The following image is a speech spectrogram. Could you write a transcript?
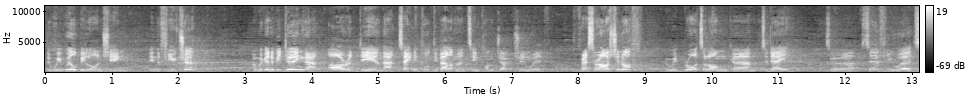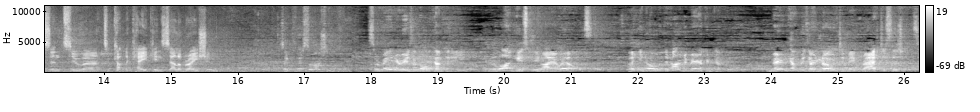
that we will be launching in the future. And we're going to be doing that R&D and that technical development in conjunction with Professor Arshinoff, who we've brought along um, today to uh, say a few words and to, uh, to cut the cake in celebration. So, Professor Arshinoff. So Rayner is an old company with a long history in IOLs. But you know, they're not an American company. American companies are known to make rash decisions.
